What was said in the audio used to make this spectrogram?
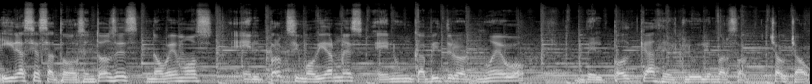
Y gracias a todos. Entonces nos vemos el próximo viernes en un capítulo nuevo del podcast del Club del Inversor. Chau, chau.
